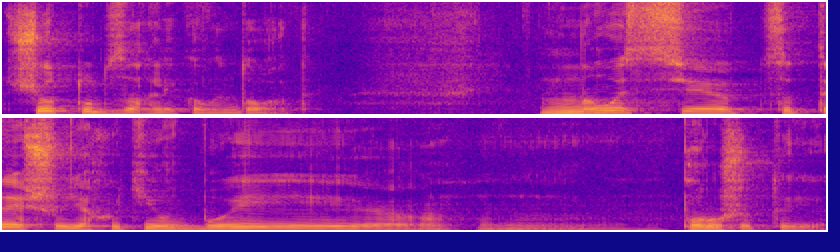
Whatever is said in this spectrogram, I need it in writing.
Що тут взагалі коментувати? Ну, ось е, це те, що я хотів би порушити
